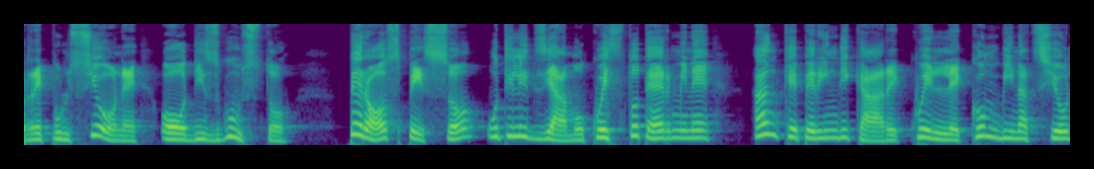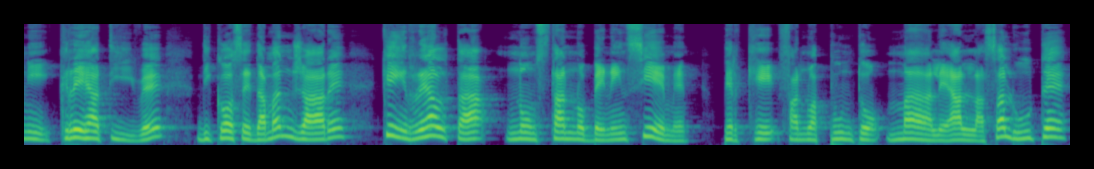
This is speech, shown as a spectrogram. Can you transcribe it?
repulsione o disgusto, però spesso utilizziamo questo termine anche per indicare quelle combinazioni creative di cose da mangiare che in realtà non stanno bene insieme, perché fanno appunto male alla salute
